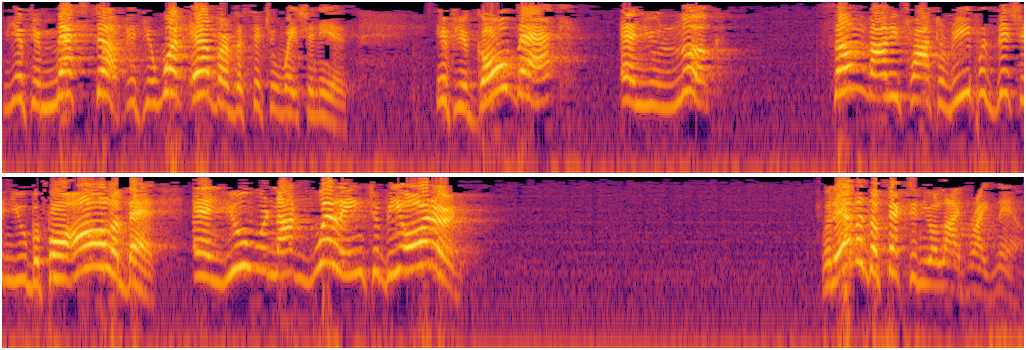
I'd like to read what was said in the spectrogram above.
if you're messed up, if you're whatever the situation is, if you go back and you look, somebody tried to reposition you before all of that, and you were not willing to be ordered. Whatever's affecting your life right now,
